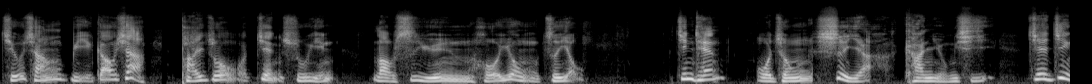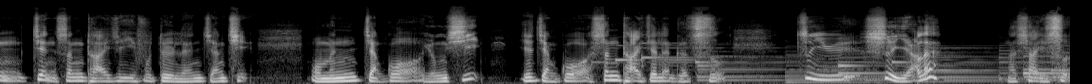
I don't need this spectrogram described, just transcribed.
求长比高下，排桌见输赢。老师云：何用之有？今天我从世雅看咏溪，接近健身台这一副对联讲起。我们讲过永熙，也讲过生态这两个词。至于世雅呢？那下一次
